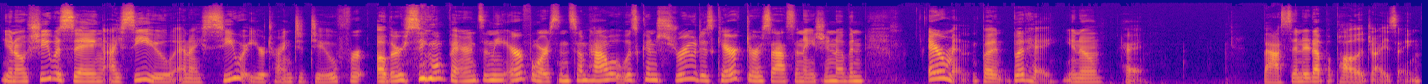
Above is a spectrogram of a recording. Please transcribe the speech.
you know, she was saying, "I see you and I see what you're trying to do for other single parents in the Air Force," and somehow it was construed as character assassination of an airman. But but hey, you know, hey. Bass ended up apologizing,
